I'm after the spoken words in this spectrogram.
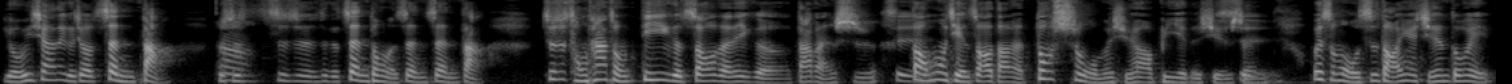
有一家那个叫正大，就是、嗯就是这个震动的震正大，就是从他从第一个招的那个打板师到目前招打板，都是我们学校毕业的学生。为什么我知道？因为学生都会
